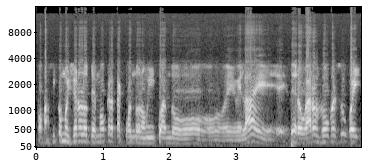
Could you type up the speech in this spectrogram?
como así como hicieron los demócratas cuando, cuando eh, ¿verdad? derogaron Robert Wade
